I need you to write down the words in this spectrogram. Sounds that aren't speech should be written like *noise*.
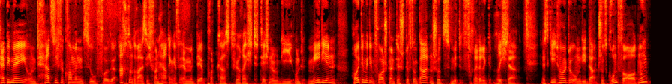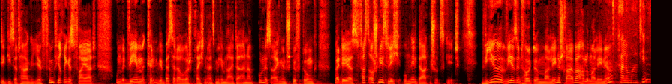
Happy May und herzlich willkommen zu Folge 38 von Herting FM, der Podcast für Recht, Technologie und Medien. Heute mit dem Vorstand der Stiftung Datenschutz mit Frederik Richter. Es geht heute um die Datenschutzgrundverordnung, die dieser Tage ihr Fünfjähriges feiert. Und mit wem könnten wir besser darüber sprechen als mit dem Leiter einer bundeseigenen Stiftung, bei der es fast ausschließlich um den Datenschutz geht. Wir, wir sind heute Marlene Schreiber. Hallo Marlene. Hallo Martin.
